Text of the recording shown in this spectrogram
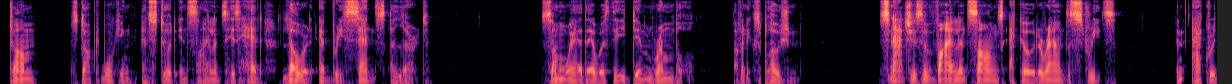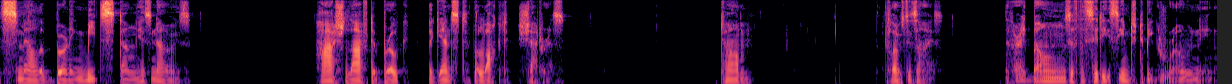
Tom stopped walking and stood in silence, his head lowered, every sense alert. Somewhere there was the dim rumble of an explosion. Snatches of violent songs echoed around the streets. An acrid smell of burning meat stung his nose. Harsh laughter broke against the locked shutters. Tom closed his eyes. The very bones of the city seemed to be groaning.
